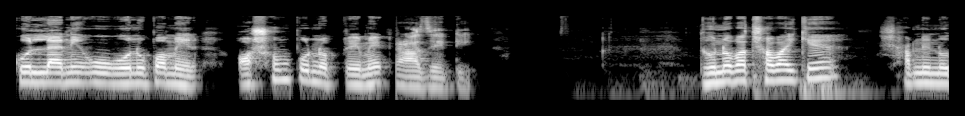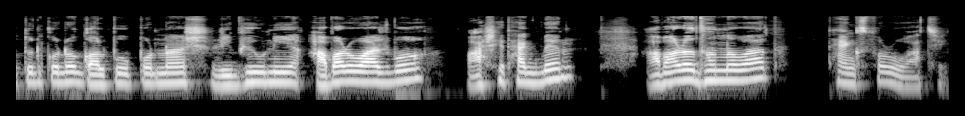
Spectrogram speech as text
কল্যাণী ও অনুপমের অসম্পূর্ণ প্রেমের ট্রাজেডি। ধন্যবাদ সবাইকে। সামনে নতুন কোনো গল্প উপন্যাস রিভিউ নিয়ে আবারও আসব। পাশে থাকবেন। আবারও ধন্যবাদ। থ্যাংকস ফর ওয়াচিং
